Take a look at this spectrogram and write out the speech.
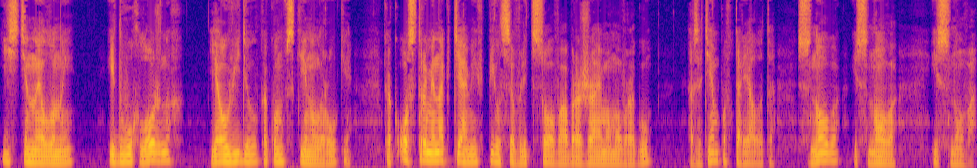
истинной луны и двух ложных я увидел, как он вскинул руки, как острыми ногтями впился в лицо воображаемому врагу, а затем повторял это снова и снова и снова.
